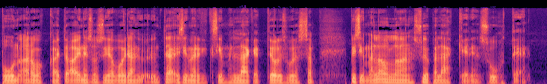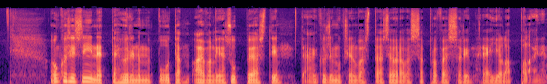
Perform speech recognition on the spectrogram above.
Puun arvokkaita ainesosia voidaan hyödyntää esimerkiksi lääketeollisuudessa, pisimmällä ollaan syöpälääkkeiden suhteen. Onko siis niin, että hyödynnämme puuta aivan liian suppeasti? Tähän kysymykseen vastaa seuraavassa professori Reijo Lappalainen.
